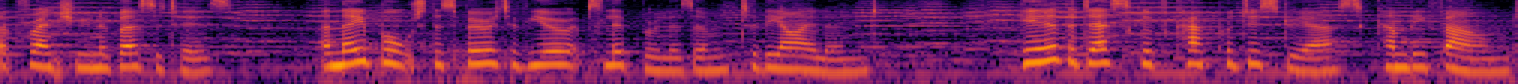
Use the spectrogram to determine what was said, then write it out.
at French universities, and they brought the spirit of Europe's liberalism to the island. Here the desk of Capodistrias can be found,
